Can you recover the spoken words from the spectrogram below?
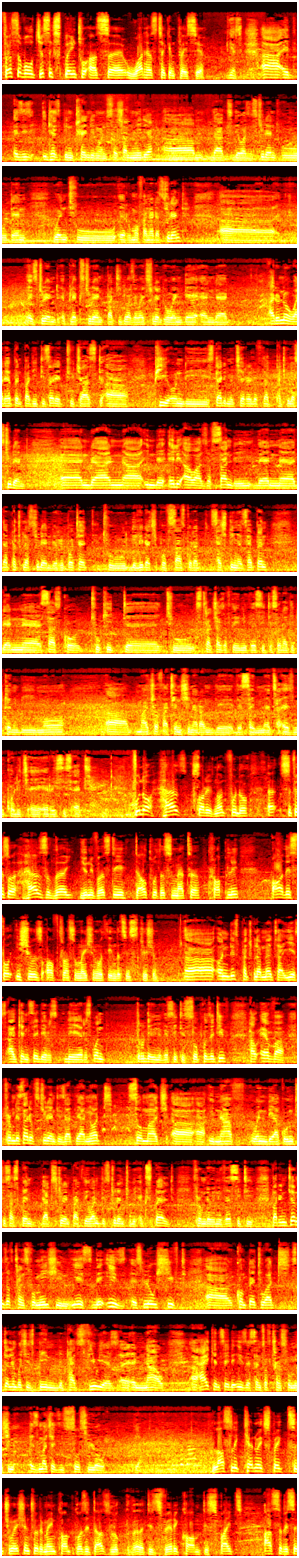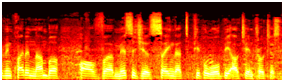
First of all, just explain to us what has taken place here. Yes, uh, it, it, has been trending on social media um, that there was a student who then went to a room of another student. Uh, a student, a black student, but it was a white student who went there and uh, I don't know what happened, but he decided to just uh, pee on the study material of that particular student. And then uh, in the early hours of Sunday, then uh, that particular student reported to the leadership of SASCO that such thing has happened. Then uh, SASCO took it uh, to structures of the university so that it can be more uh, much of attention around the, the same matter, as we call it a, a racist act. Mfundo has, sorry, not Mfundo, uh, has the university dealt with this matter properly? Are there still issues of transformation within this institution? Uh, on this particular matter, yes, I can say the, res- the response through the university is so positive. However, from the side of students is that they are not so much uh, uh, enough when they are going to suspend that student, but they want the student to be expelled from the university. But in terms of transformation, yes, there is a slow shift uh, compared to what Stellenbosch has been the past few years, uh, and now uh, I can say there is a sense of transformation as much as it's so slow. Yeah. Lastly, can we expect the situation to remain calm because it does look that it's very calm despite us receiving quite a number of uh, messages saying that people will be out here in protest?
